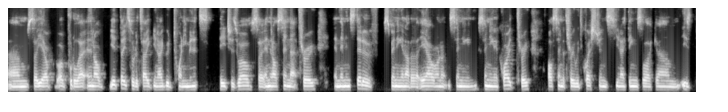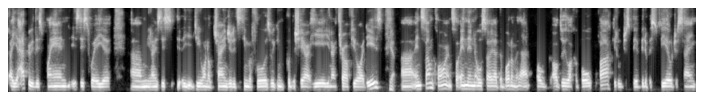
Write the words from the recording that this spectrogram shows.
Um, so yeah, I'll, I'll, put all that, and I'll yeah, they sort of take you know a good twenty minutes each as well. So and then I'll send that through, and then instead of spending another hour on it and sending sending a quote through, I'll send it through with questions. You know, things like, um, "Is are you happy with this plan? Is this where you, um, you know, is this? Do you want to change it? It's timber floors. We can put the shower here. You know, throw a few ideas. Yep. Uh, and some clients, and then also at the bottom of that, I'll, I'll do like a ballpark. It'll just be a bit of a spiel, just saying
